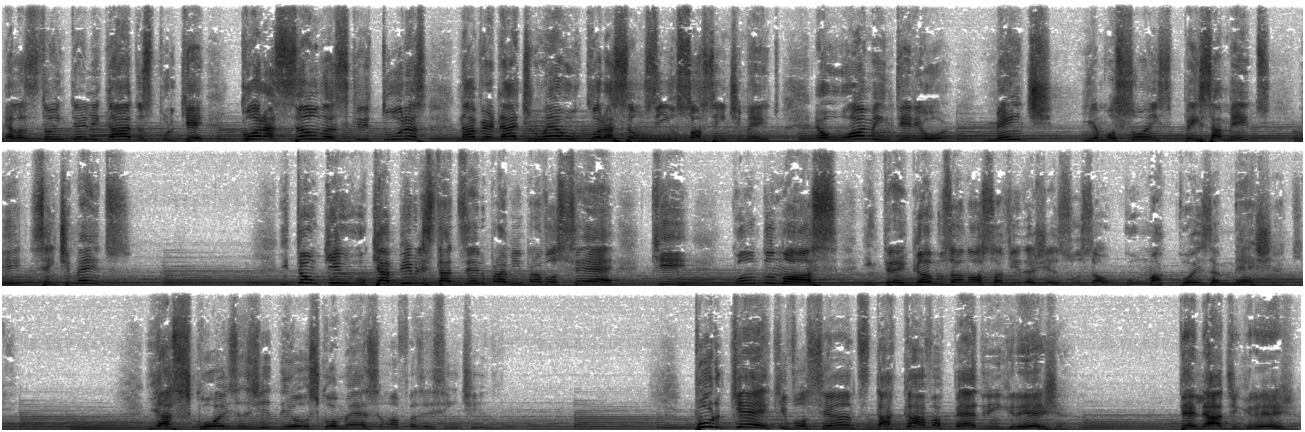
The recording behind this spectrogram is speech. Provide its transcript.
elas estão interligadas, porque coração nas escrituras, na verdade, não é o coraçãozinho só sentimento, é o homem interior, mente e emoções, pensamentos e sentimentos. Então, o que, o que a Bíblia está dizendo para mim e para você é que quando nós entregamos a nossa vida a Jesus, alguma coisa mexe aqui. E as coisas de Deus começam a fazer sentido. Por que, que você antes tacava pedra em igreja, telhado de igreja?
